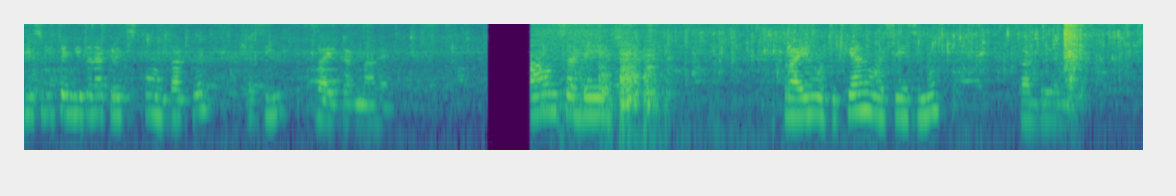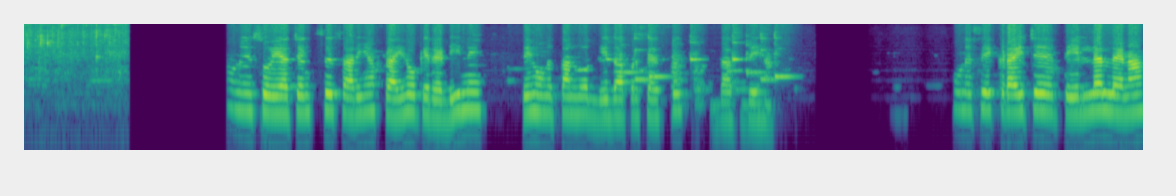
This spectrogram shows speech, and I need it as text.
ਇਸ ਨੂੰ ਚੰਗੀ ਤਰ੍ਹਾਂ ਕ੍ਰਿਸਪ ਹੋਣ ਤੱਕ ਅਸੀਂ ਫਰਾਈ ਕਰਨਾ ਹੈ। ਆ ਹੁਣ ਸਾਡੇ ਫਰਾਈ ਹੋ ਚੁੱਕਿਆ, ਹੁਣ ਅਸੀਂ ਇਸ ਨੂੰ ਕੱਢ ਲੈਣਾ ਹੁਣ ਇਹ ਸੋਇਆ ਚੰਕਸ ਸਾਰੀਆਂ ਫਰਾਈ ਹੋ ਕੇ ਰੈਡੀ ਨੇ ਤੇ ਹੁਣ ਤੁਹਾਨੂੰ ਅੱਗੇ ਦਾ ਪ੍ਰੋਸੈਸ ਦੱਸਦੇ ਹਾਂ। ਹੁਣ ਅਸੀਂ ਇੱਕ ਕੜਾਈ 'ਚ ਤੇਲ ਲੈ ਲੈਣਾ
